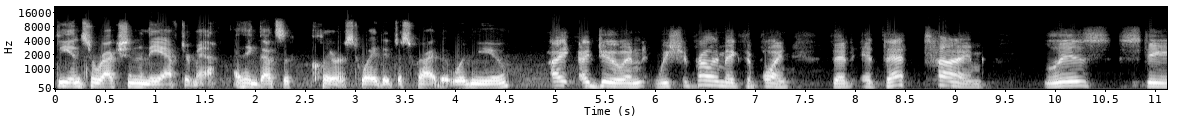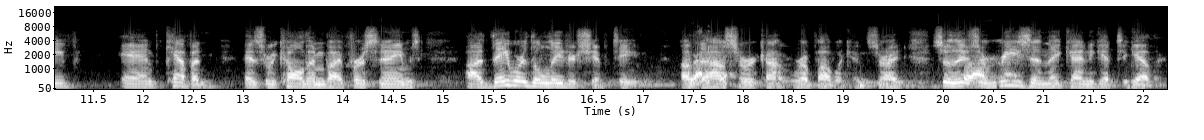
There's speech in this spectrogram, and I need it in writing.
the insurrection and the aftermath. I think that's the clearest way to describe it, wouldn't you? I, I do. And we should probably make the point that at that time, Liz, Steve, and Kevin, as we call them by first names, uh, they were the leadership team of right. the House of Republicans, right? So there's right. a reason they kind of get together.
